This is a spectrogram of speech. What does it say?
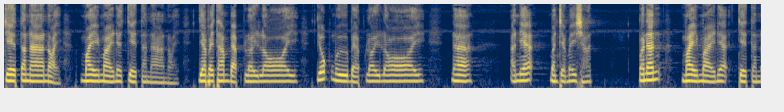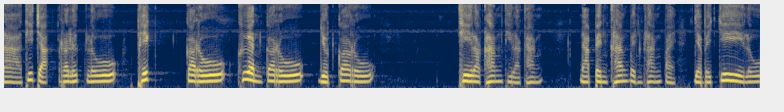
เจตนาหน่อย ใหม่ๆเนี่ยเจตนาหน่อย อย่าไปทำแบบลอยๆ ยกมือแบบลอยๆนะอันเนี้ยมันจะไม่ชัด เพราะนั้นใหม่ๆเนี่ยเจตนาที่จะระลึกรู้ พลิกก็รู้ เคลื่อนก็รู้ หยุดก็รู้ ทีละครั้งทีละครั้งนะเป็นครั้งเป็นครั้งไป อย่าไปจี้รู้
